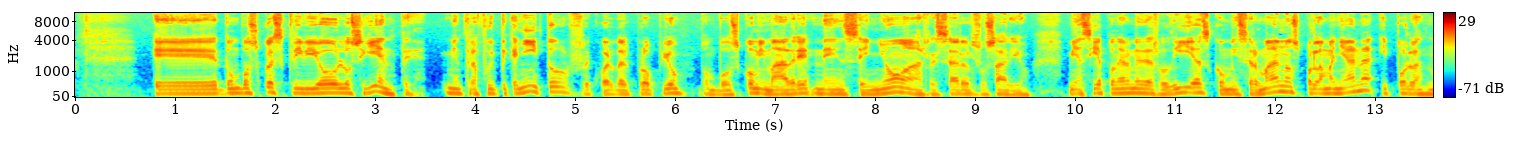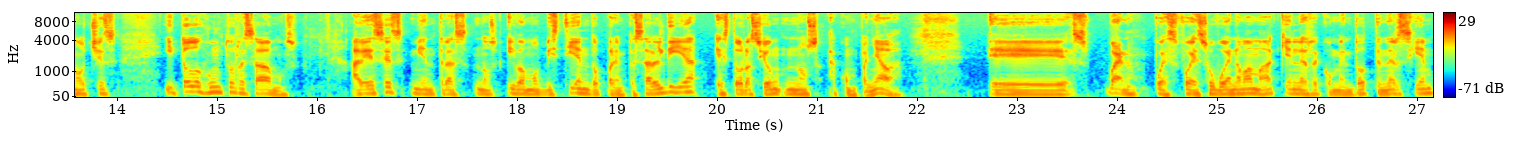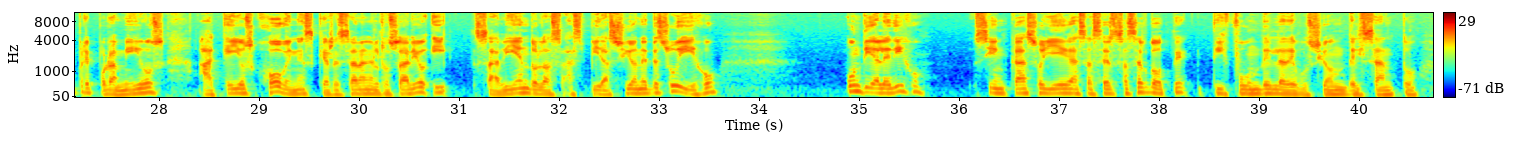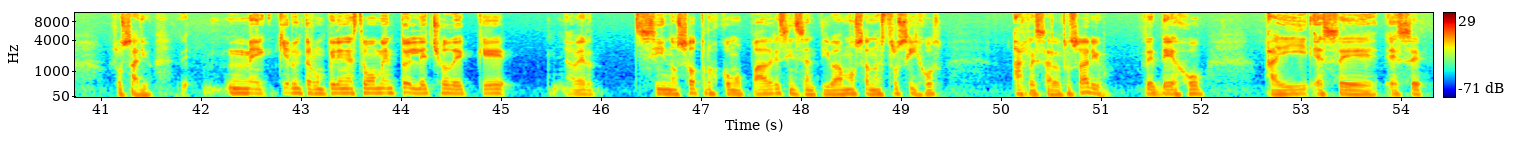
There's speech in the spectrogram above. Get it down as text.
Eh, don Bosco escribió lo siguiente, mientras fui pequeñito, recuerda el propio don Bosco, mi madre me enseñó a rezar el rosario. Me hacía ponerme de rodillas con mis hermanos por la mañana y por las noches y todos juntos rezábamos. A veces, mientras nos íbamos vistiendo para empezar el día, esta oración nos acompañaba. Bueno, pues fue su buena mamá quien le recomendó tener siempre por amigos a aquellos jóvenes que rezaran el rosario y sabiendo las aspiraciones de su hijo, un día le dijo, si en caso llegas a ser sacerdote, difunde la devoción del Santo Rosario. Me quiero interrumpir en este momento el hecho de que, a ver, si nosotros como padres incentivamos a nuestros hijos a rezar el rosario, les dejo ahí ese, ese,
